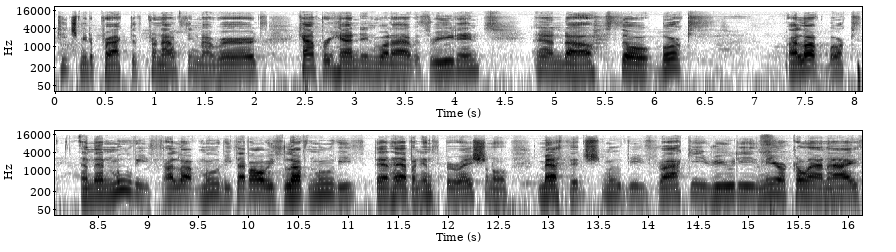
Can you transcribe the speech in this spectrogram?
teach me to practice pronouncing my words, comprehending what I was reading. And uh, so books, I love books. And then movies, I love movies. I've always loved movies that have an inspirational message. Movies, Rocky, Rudy, Miracle on Ice,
